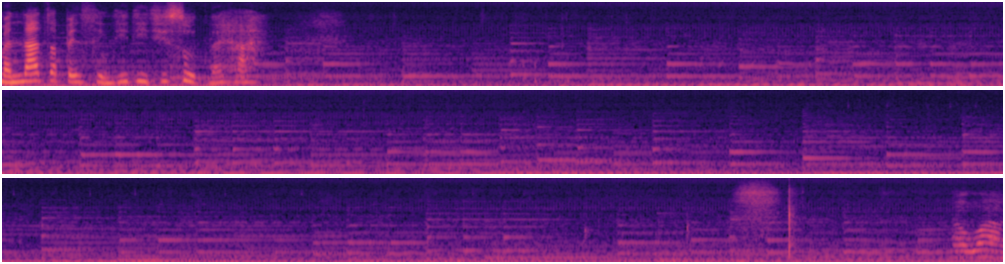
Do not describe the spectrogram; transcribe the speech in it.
มันน่าจะเป็นสิ่งที่ดีที่สุดนะคะ ระหว่าง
